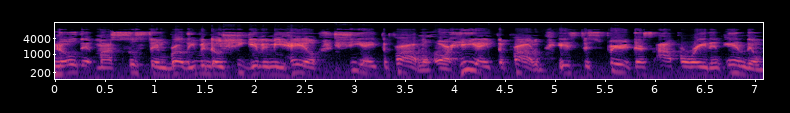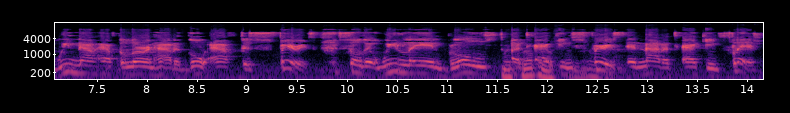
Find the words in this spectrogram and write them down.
know that my sister and brother, even though she giving me hell, she ain't the problem or he ain't the problem. It's the spirit that's operating in them. We now have to learn how to go after spirits so that we land blows attacking spirits and not attacking flesh.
